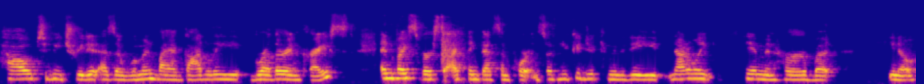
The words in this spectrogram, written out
how to be treated as a woman by a godly brother in Christ, and vice versa. I think that's important. So if you could do community, not only him and her, but you know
